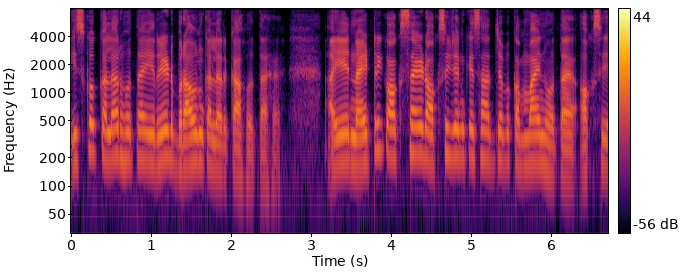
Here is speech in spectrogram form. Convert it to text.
इसको कलर होता है ये रेड ब्राउन कलर का होता है। ये नाइट्रिक ऑक्साइड ऑक्सीजन के साथ जब कंबाइन होता है ऑक्सी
